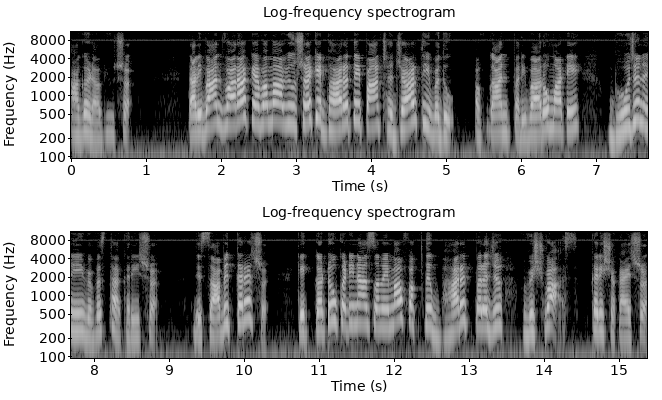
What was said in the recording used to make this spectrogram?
આગળ આવ્યું છે. તાલિબાન દ્વારા કહેવામાં આવ્યું છે કે ભારતે પાંચ હજારથી વધુ અફઘાન પરિવારો માટે ભોજનની વ્યવસ્થા કરી છે, જે સાબિત કરે છે કે કટોકટીના સમયમાં ફક્ત ભારત પર જ વિશ્વાસ કરી શકાય છે.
